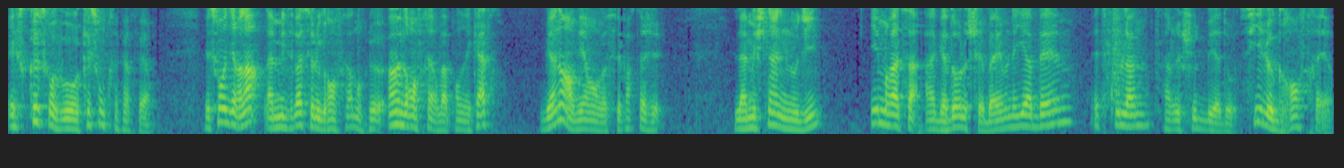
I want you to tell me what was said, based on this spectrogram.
Qu'est-ce qu'on préfère faire? Est-ce qu'on va là, la mitzvah c'est le grand frère, donc un grand frère va prendre les quatre? Ou bien non, viens, on va se les partager. La Mishnah nous dit, agadol shebaim leyabem et kulan biyado. Si le grand frère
